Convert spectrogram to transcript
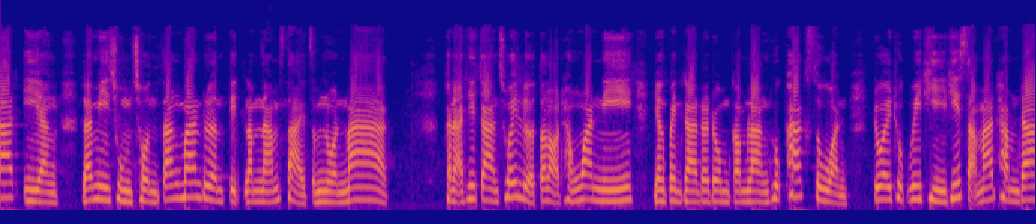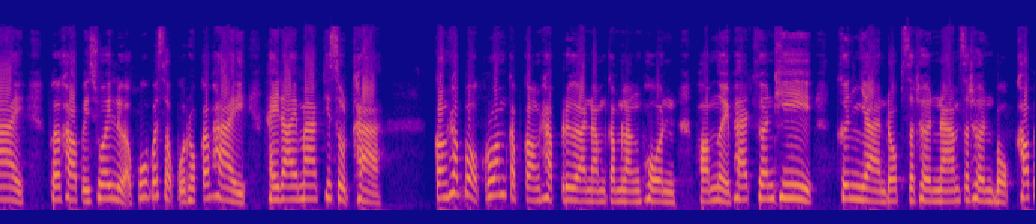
ลาดเอียง และมีชุมชนตั้้งบ้านเรือนติดลำน้ำสายจำนวนมาก ขณะที่การช่วยเหลือตลอดทั้งวันนี้ ยังเป็นการระดมกำลังทุกภาคส่วน ด้วยทุกวิธีที่สามารถทำได้ เพื่อเข้าไปช่วยเหลือผู้ประสบอุทกภัยให้ได้มากที่สุดค่ะ กองทัพบกร่วมกับกองทัพเรือนำกำลังพล พร้อมหน่วยแพทย์เคลื่อนที่ขึ้นยานรบสะเทินน้ำสะเทินบกเข้าไป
